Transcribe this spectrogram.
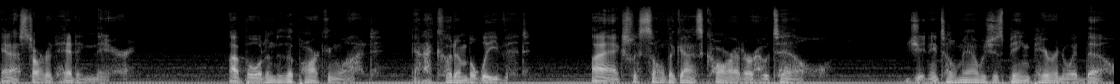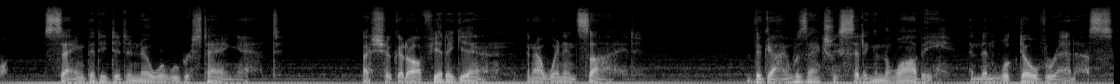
and I started heading there. I pulled into the parking lot, and I couldn't believe it. I actually saw the guy's car at our hotel. Jenny told me I was just being paranoid though, saying that he didn't know where we were staying at. I shook it off yet again and I went inside. The guy was actually sitting in the lobby and then looked over at us.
